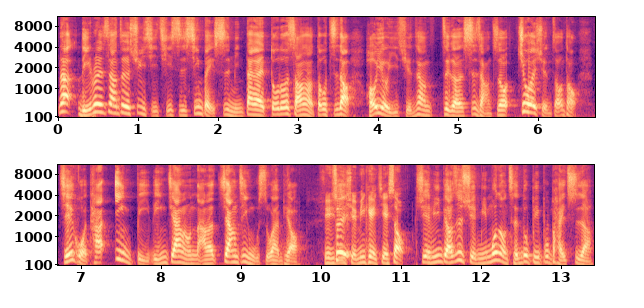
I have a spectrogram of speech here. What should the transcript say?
那理论上这个讯息其实新北市民大概多多少少都知道，侯友谊选上这个市长之后就会选总统。结果他硬比林佳龙拿了将近五十万票，所以选民可以接受，选民表示选民某种程度并不排斥啊。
